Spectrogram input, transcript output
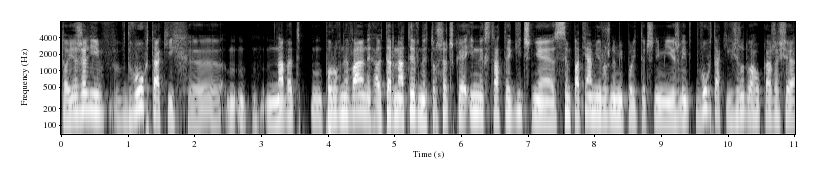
to jeżeli w dwóch takich e, nawet porównywalnych, alternatywnych, troszeczkę innych strategicznie, z sympatiami różnymi politycznymi, jeżeli w dwóch takich źródłach ukaże się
